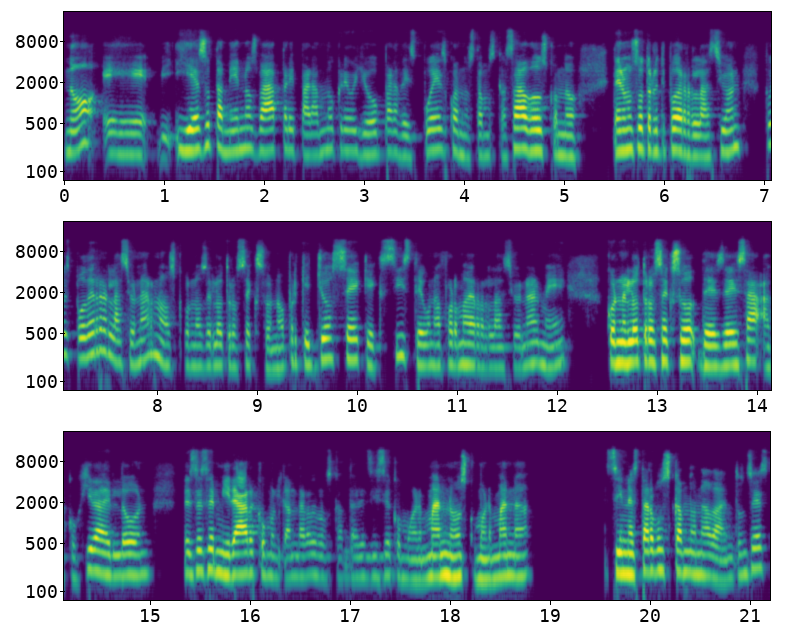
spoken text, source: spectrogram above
¿no? Eh, y eso también nos va preparando, creo yo, para después, cuando estamos casados, cuando tenemos otro tipo de relación, pues poder relacionarnos con los del otro sexo, ¿no? Porque yo sé que existe una forma de relacionarme con el otro sexo desde esa acogida del don, desde ese mirar, como el cantar de los cantares dice, como hermanos, como hermana, sin estar buscando nada. Entonces,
